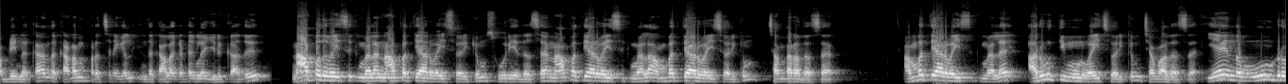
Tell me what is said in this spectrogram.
அப்படின்னாக்கா அந்த கடன் பிரச்சனைகள் இந்த காலகட்டங்களில் இருக்காது. நாற்பது வயசுக்கு மேலே நாற்பத்தி ஆறு வயசு வரைக்கும் சூரிய தசை நாற்பத்தி ஆறு வயசுக்கு மேலே ஐம்பத்தி ஆறு வயசு வரைக்கும் சந்திர தசை ஐம்பத்தி ஆறு வயசுக்கு மேலே அறுபத்தி மூணு வயசு வரைக்கும் செவ்வாய் தசை ஏன் இந்த மூன்று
